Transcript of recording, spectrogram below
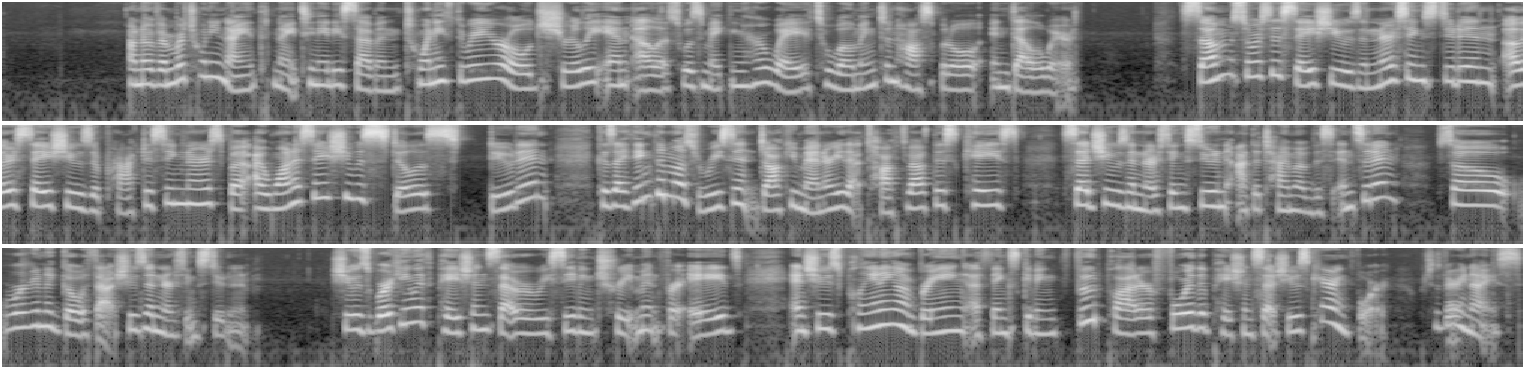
On November 29, 1987, 23 year old Shirley Ann Ellis was making her way to Wilmington Hospital in Delaware. Some sources say she was a nursing student, others say she was a practicing nurse, but I want to say she was still a student because I think the most recent documentary that talked about this case said she was a nursing student at the time of this incident, so we're gonna go with that. She was a nursing student. She was working with patients that were receiving treatment for AIDS, and she was planning on bringing a Thanksgiving food platter for the patients that she was caring for, which is very nice.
